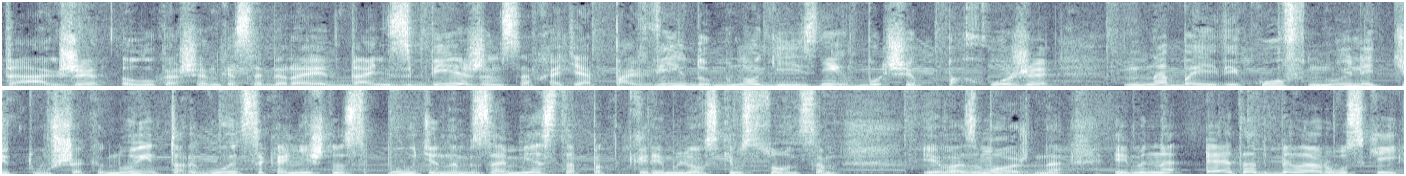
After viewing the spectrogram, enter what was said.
Также Лукашенко собирает дань с беженцев, хотя по виду многие из них больше похожи на боевиков, ну или тетушек. Ну и торгуется, конечно, с Путиным за место под кремлевским солнцем. И, возможно, именно этот белорусский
